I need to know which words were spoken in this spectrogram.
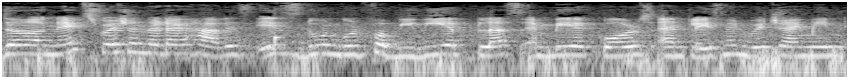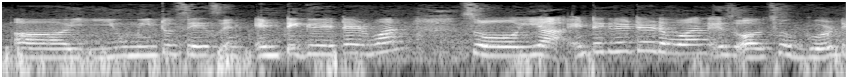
the next question that i have is is Doon good for bba plus mba course and placement which i mean uh, you mean to say is an integrated one? So yeah integrated one is also good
